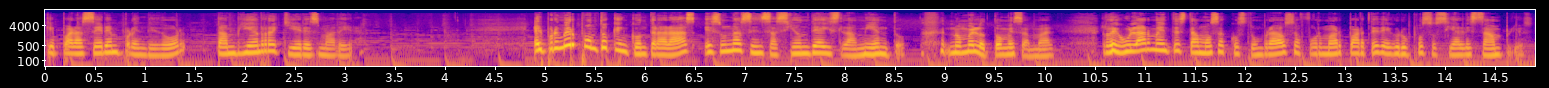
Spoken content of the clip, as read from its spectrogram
que para ser emprendedor también requieres madera. El primer punto que encontrarás es una sensación de aislamiento. No me lo tomes a mal. Regularmente estamos acostumbrados a formar parte de grupos sociales amplios.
